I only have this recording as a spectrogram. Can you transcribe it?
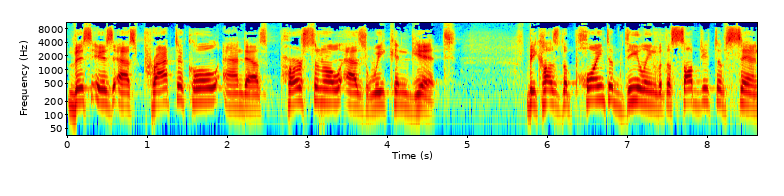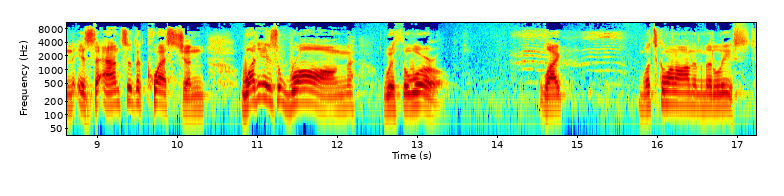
This is as practical and as personal as we can get. Because the point of dealing with the subject of sin is to answer the question what is wrong with the world? Like, what's going on in the Middle East?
